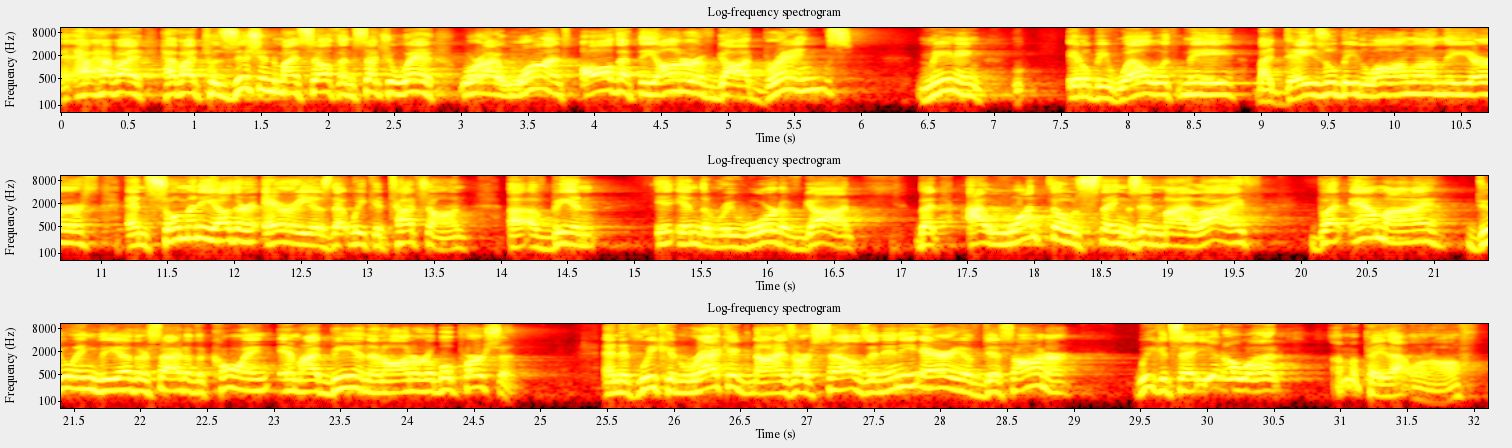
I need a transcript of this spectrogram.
Have I, have I positioned myself in such a way where I want all that the honor of God brings? Meaning, it'll be well with me, my days will be long on the earth, and so many other areas that we could touch on uh, of being in the reward of God. But I want those things in my life, but am I doing the other side of the coin? Am I being an honorable person? And if we can recognize ourselves in any area of dishonor, we could say, you know what? I'm going to pay that one off.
